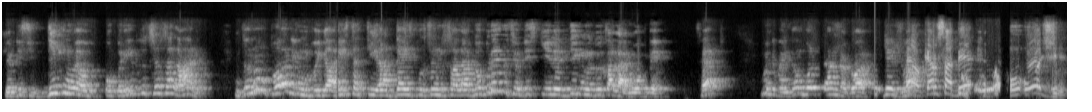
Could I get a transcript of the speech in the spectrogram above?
Que eu disse, digno é o obreiro do seu salário. Então não pode um vigarista tirar 10% do salário do obreiro se eu disse que ele é digno do salário do obreiro. Certo? Muito bem, então voltando agora. É, eu quero saber, hoje,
